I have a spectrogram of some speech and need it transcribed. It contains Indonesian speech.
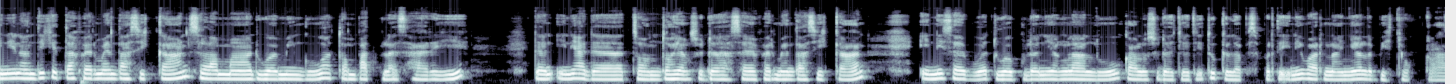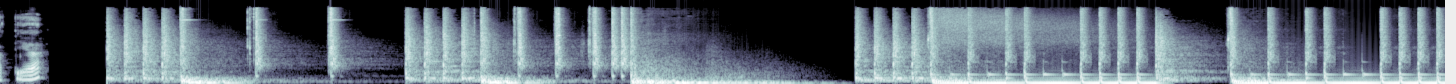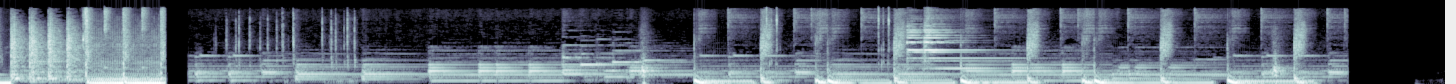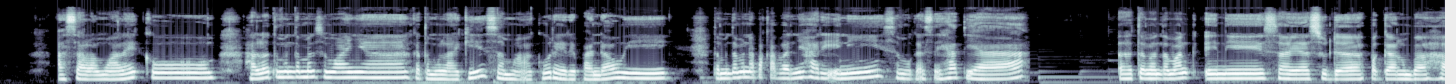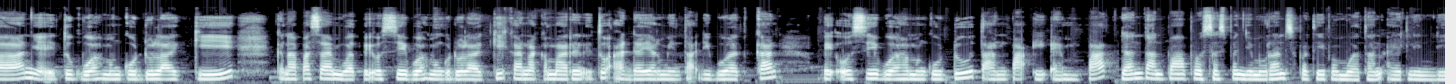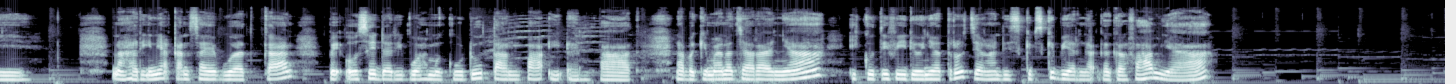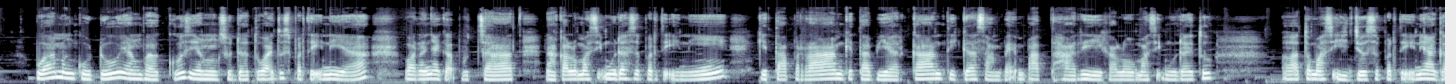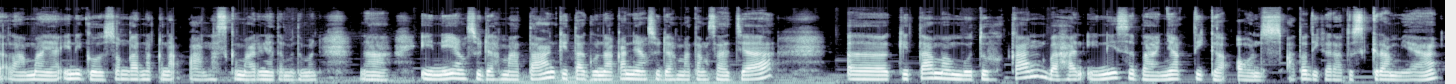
Ini nanti kita fermentasikan selama 2 minggu atau 14 hari. Dan ini ada contoh yang sudah saya fermentasikan. Ini saya buat dua bulan yang lalu. Kalau sudah jadi itu gelap seperti ini warnanya lebih coklat ya. Assalamualaikum Halo teman-teman semuanya Ketemu lagi sama aku Rere Pandawi Teman-teman apa kabarnya hari ini? Semoga sehat ya eh, Teman-teman uh, ini saya sudah pegang bahan yaitu buah mengkudu lagi Kenapa saya membuat POC buah mengkudu lagi? Karena kemarin itu ada yang minta dibuatkan POC buah mengkudu tanpa IM4 dan tanpa proses penjemuran seperti pembuatan air lindi. Nah hari ini akan saya buatkan POC dari buah mengkudu tanpa IN4 Nah bagaimana caranya? Ikuti videonya terus jangan di skip-skip biar nggak gagal paham ya. Buah mengkudu yang bagus yang sudah tua itu seperti ini ya. Warnanya agak pucat. Nah kalau masih muda seperti ini Kita peram, kita biarkan 3-4 hari. Kalau masih muda itu atau masih hijau seperti ini agak lama ya. Ini gosong karena kena panas kemarin ya teman-teman. Nah ini yang sudah matang kita gunakan yang sudah matang saja. Uh, kita membutuhkan bahan ini sebanyak 3 ons atau 300 gram ya.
